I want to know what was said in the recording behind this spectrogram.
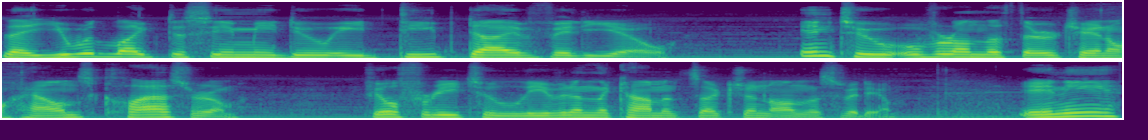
that you would like to see me do a deep dive video into over on the third channel, Hound's Classroom, feel free to leave it in the comment section on this video. Any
